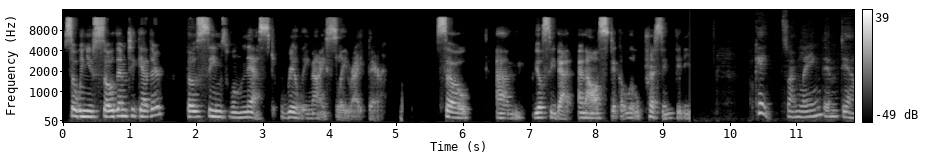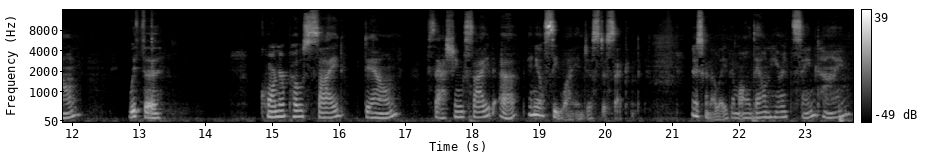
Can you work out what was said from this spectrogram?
So when you sew them together, those seams will nest really nicely right there. So um, you'll see that and I'll stick a little pressing video. Okay, so I'm laying them down with the corner post side down, sashing side up, and you'll see why in just a second. I'm just going to lay them all down here at the same time.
